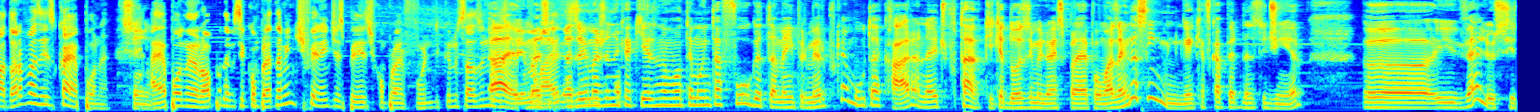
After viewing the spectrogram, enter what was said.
adora fazer isso com a Apple, né? Sim. A Apple na Europa deve ser completamente diferente a experiência de comprar um iPhone do que nos Estados Unidos. Ah, eu imagino, mas eu imagino que aqui eles não vão ter muita fuga também. Primeiro porque a multa é cara, né? Tipo, tá, o que é 12 milhões pra Apple? Mas ainda assim, ninguém quer ficar perdendo esse dinheiro. Uh, e, velho, se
